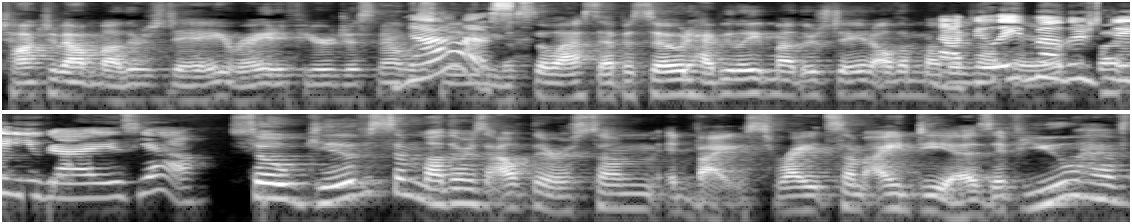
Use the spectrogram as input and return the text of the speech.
talked about Mother's Day, right? If you're just now listening and you missed the last episode, happy late Mother's Day to all the mothers Happy late there. Mother's Day, you guys. Yeah. so give some mothers out there some advice, right? Some ideas. If you have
